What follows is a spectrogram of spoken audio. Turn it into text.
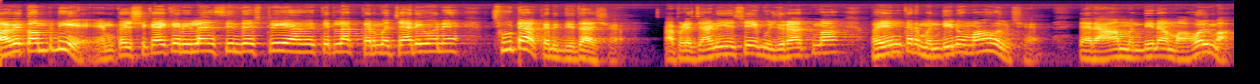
હવે કંપનીએ એમ કહી શકાય કે રિલાયન્સ ઇન્ડસ્ટ્રીએ હવે કેટલાક કર્મચારીઓને છૂટા કરી દીધા છે. આપણે જાણીએ છીએ ગુજરાતમાં ભયંકર મંદીનો માહોલ છે. ત્યારે આ મંદીના માહોલમાં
